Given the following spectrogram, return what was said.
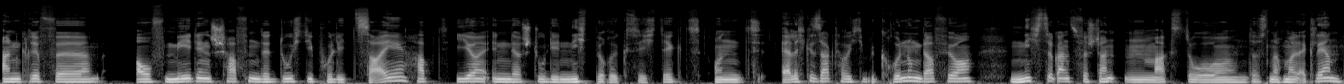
Angriffe auf Medienschaffende durch die Polizei habt ihr in der Studie nicht berücksichtigt. Und ehrlich gesagt habe ich die Begründung dafür nicht so ganz verstanden. Magst du das nochmal erklären?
